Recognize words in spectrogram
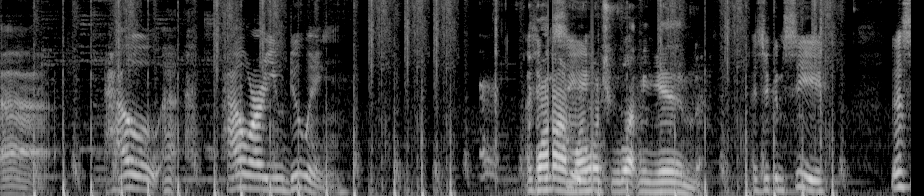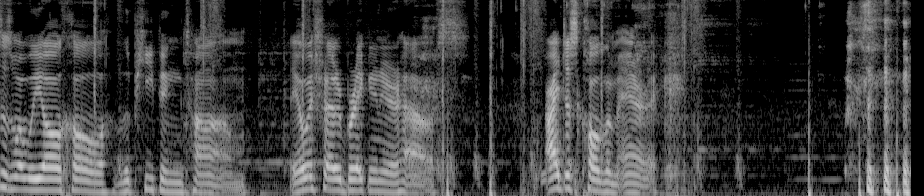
Uh, how how are you doing? As you, Come can on, why won't you let me in? As you can see, this is what we all call the peeping tom. They always try to break into your house. I just call them Eric.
